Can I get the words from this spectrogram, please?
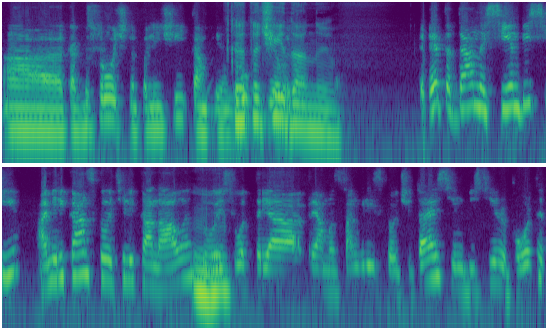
а, как бы срочно полечить. Там, блин, Это чьи делать. данные? Это данные CNBC, американского телеканала. Угу. То есть вот я прямо с английского читаю, CNBC reported,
